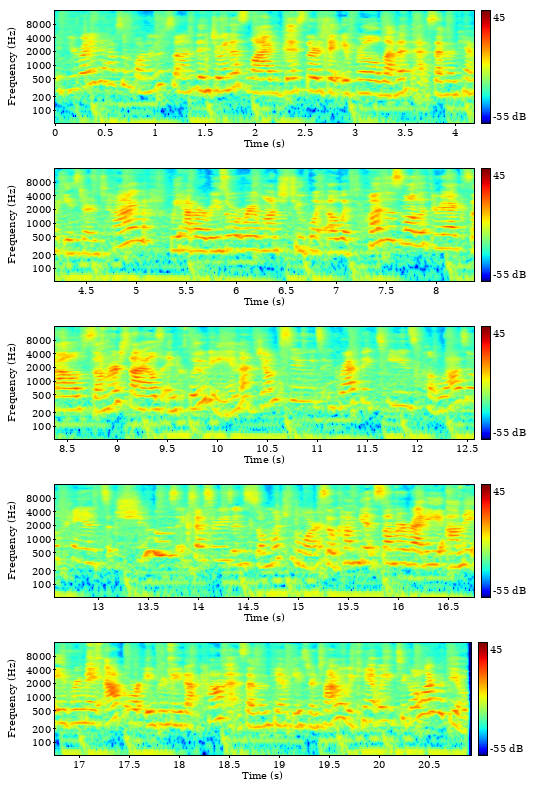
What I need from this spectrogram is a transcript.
If you're ready to have some fun in the sun, then join us live this Thursday, April 11th at 7 p.m. Eastern Time. We have our Resort Wear Launch 2.0 with tons of small to 3XL summer styles, including jumpsuits, graphic tees, palazzo pants, shoes, accessories, and so much more. So come get summer ready on the Avery Mae app or averymae.com at 7 p.m. Eastern Time, and we can't wait to go live with you.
